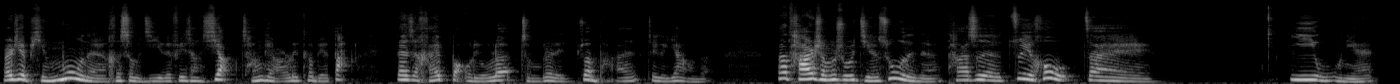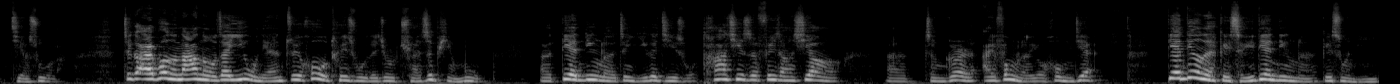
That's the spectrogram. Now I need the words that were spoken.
而且屏幕呢和手机的非常像，长条的特别大，但是还保留了整个的转盘这个样子。那它是什么时候结束的呢？它是最后在一五年结束了。这个 iPod Nano 在一五年最后推出的就是全是屏幕，呃，奠定了这一个基础。它其实非常像呃整个的 iPhone 了，有 Home 键。奠定的给谁奠定呢？给索尼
